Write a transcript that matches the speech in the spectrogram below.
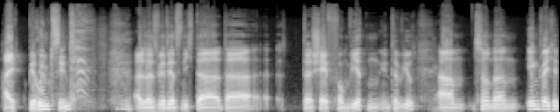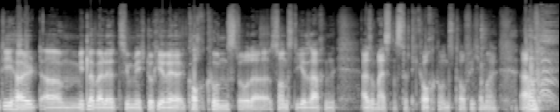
halt berühmt sind. Also es wird jetzt nicht der, der, der Chef vom Wirten interviewt, ähm, sondern irgendwelche, die halt ähm, mittlerweile ziemlich durch ihre Kochkunst oder sonstige Sachen, also meistens durch die Kochkunst, hoffe ich einmal, ähm,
